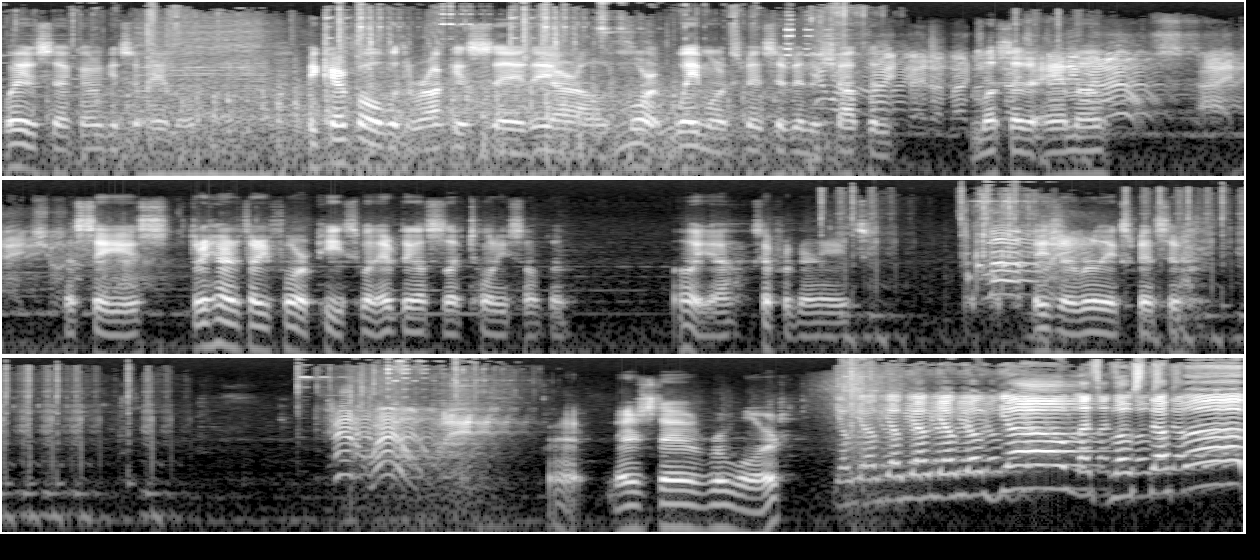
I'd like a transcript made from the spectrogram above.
Wait a sec, I'm gonna get some ammo. Be careful with the rockets, uh, they are all more, way more expensive in the shop than most other ammo. Let's see, it's 334 a piece when everything else is like 20 something. Oh yeah, except for grenades. These are really expensive. Alright, there's the reward. Yo, yo, yo, yo, yo, yo, yo, let's blow stuff up.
